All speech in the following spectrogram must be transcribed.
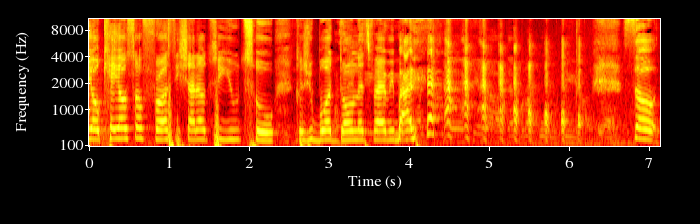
yo KO so frosty. Shout out to you too because you bought donuts for everybody. so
